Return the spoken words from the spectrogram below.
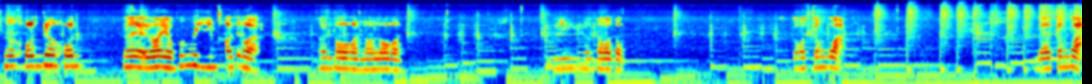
เจอคนเจอคนเลยเราอย่าเพิ่งไปยิงเขาดีกว่าเรารอก่อนเรารอก่อน ยิงเรารอตกรอจังหวะรอจังหวะ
